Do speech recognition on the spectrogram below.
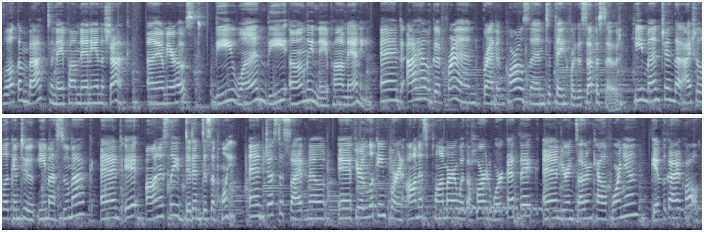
Welcome back to Napalm Nanny in the Shack. I am your host, the one, the only Napalm Nanny. And I have a good friend, Brandon Carlson, to thank for this episode. He mentioned that I should look into Yma Sumac, and it honestly didn't disappoint. And just a side note, if you're looking for an honest plumber with a hard work ethic and you're in Southern California, give the guy a call.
